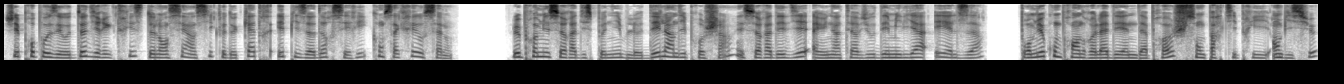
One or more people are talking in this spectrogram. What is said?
j'ai proposé aux deux directrices de lancer un cycle de quatre épisodes hors série consacrés au salon. Le premier sera disponible dès lundi prochain et sera dédié à une interview d'Emilia et Elsa pour mieux comprendre l'ADN d'approche, son parti pris ambitieux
